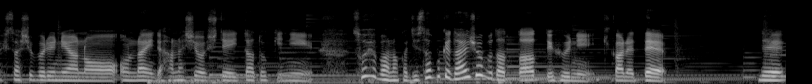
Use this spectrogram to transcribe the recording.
久しぶりにあのオンラインで話をしていた時にそういえばなんか時差ボケ大丈夫だったっていう風に聞かれてで、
